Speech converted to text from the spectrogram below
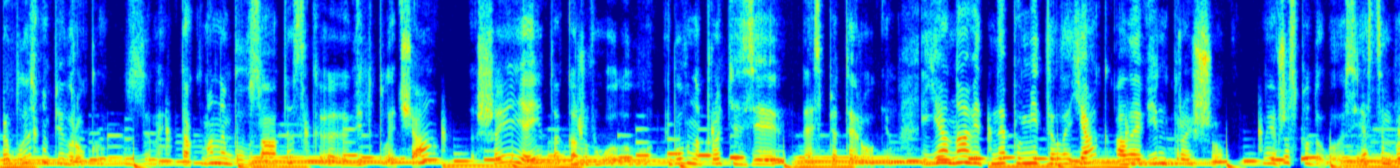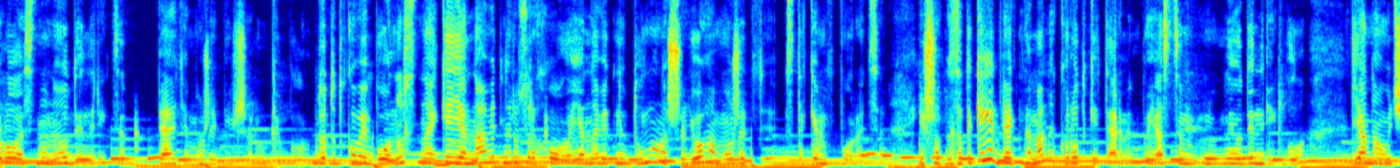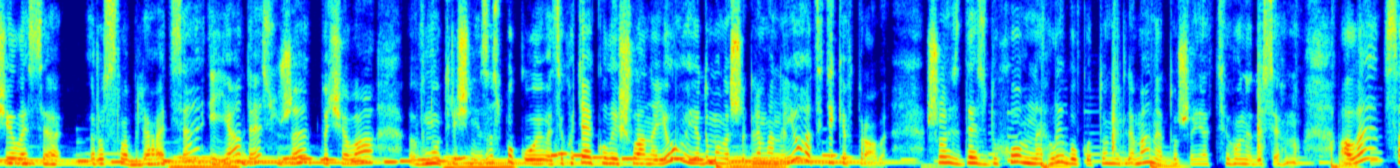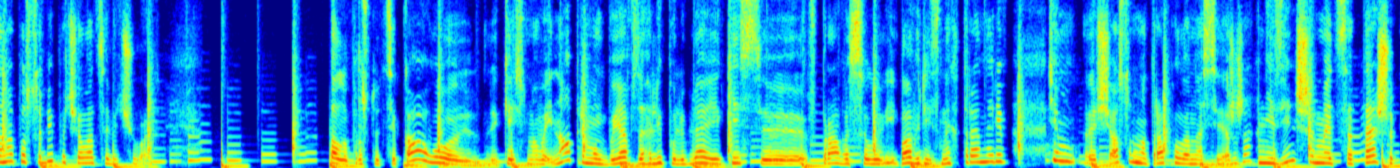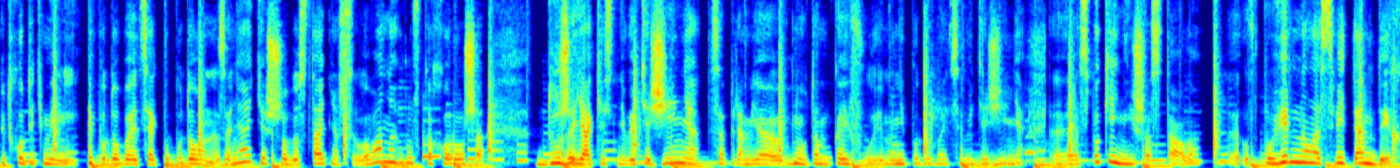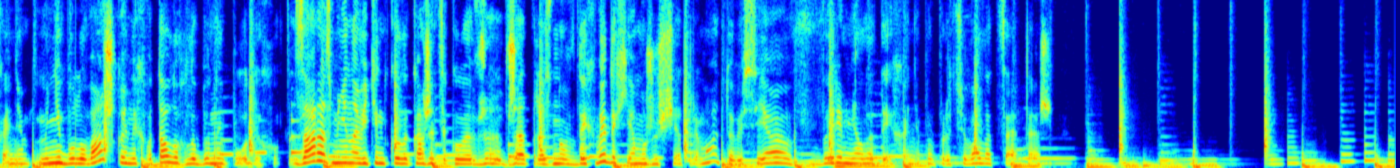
Приблизно півроку з зими. Так, в мене був затиск е, від плеча, шия і так аж в голову. Був на протязі десь п'яти років. І я навіть не помітила, як, але він пройшов. Ну, я вже сподобалося. Я з цим боролась ну не один рік, це п'ять, а може й більше років було. Додатковий бонус, на який я навіть не розраховувала. Я навіть не думала, що йога може з таким впоратися. І що за такий, як на мене, короткий термін, бо я з цим ну, не один рік була. Я навчилася розслаблятися, і я десь вже почала внутрішньо заспокоюватися. Хоча я коли йшла на йогу, я думала, що для мене йога це тільки вправи. Щось десь духовне, глибоко, то не для мене, то що я цього не досягну. Але сама по собі почала це відчувати. Стало просто цікаво, якийсь новий напрямок, бо я взагалі полюбляю якісь е, вправи силові. Була в різних тренерів. Потім е, з часом натрапила на Сержа. Ні з іншими це те, що підходить мені. Мені подобається як побудоване заняття, що достатньо силова нагрузка хороша, дуже якісні витяжіння. Це прям я ну там кайфую. Мені подобається витяжіння. Е, спокійніша стала, вповільнила свій темп дихання. Мені було важко і не хватало глибини подиху. Зараз мені навіть інколи кажеться, коли вже вже знов вдих-видих, я можу ще тримати. Тобто я вирівняла дихання, попрацювала це теж.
